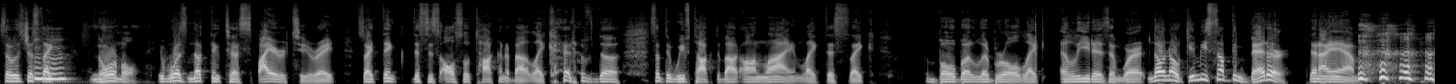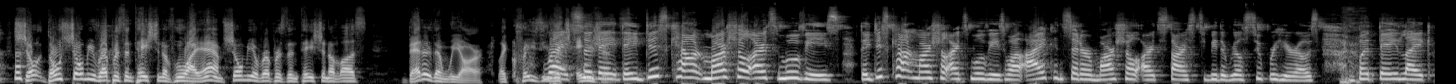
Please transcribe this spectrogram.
So it was just mm-hmm. like normal. It was nothing to aspire to, right? So I think this is also talking about like kind of the something we've talked about online, like this like boba liberal like elitism where no no give me something better than i am show don't show me representation of who i am show me a representation of us better than we are, like crazy right. so they they discount martial arts movies. They discount martial arts movies while I consider martial arts stars to be the real superheroes. But they like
